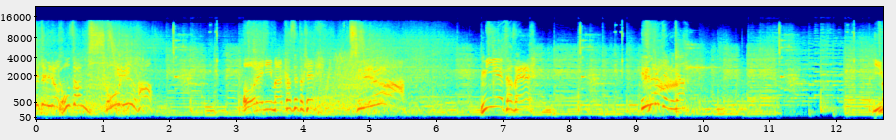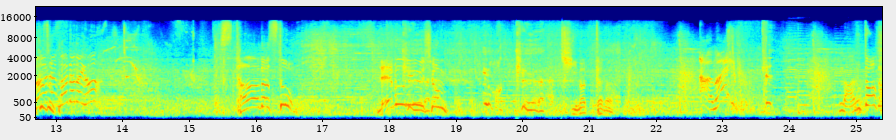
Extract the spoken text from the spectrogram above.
けてみろ。登山昇竜派。俺に任せとけ。見えたぜ。受けてみな。まだまだだよ。スターダスト。レボリューション。決まったな。甘い。なんと。どうだ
